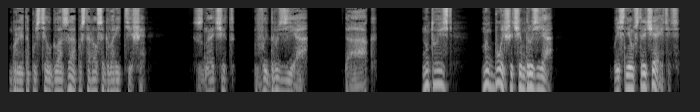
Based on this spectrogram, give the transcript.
Брэд опустил глаза, постарался говорить тише. «Значит, вы друзья?» Так. Ну, то есть мы больше, чем друзья. Вы с ним встречаетесь.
